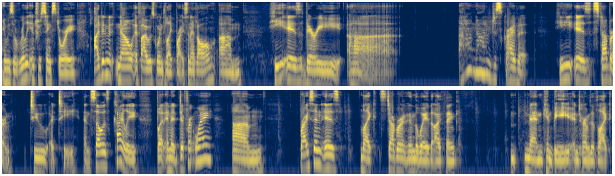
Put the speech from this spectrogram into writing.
it was a really interesting story. I didn't know if I was going to like Bryson at all. Um, he is very, uh, I don't know how to describe it. He is stubborn to a T, and so is Kylie, but in a different way. Um, Bryson is like stubborn in the way that I think men can be in terms of like,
